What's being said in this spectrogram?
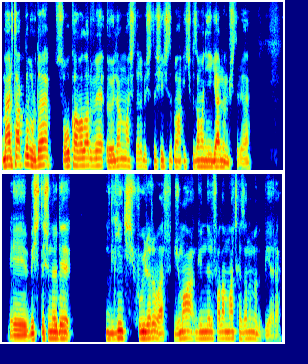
Mert haklı burada. Soğuk havalar ve öğlen maçları Beşiktaş'a hiç, hiçbir zaman iyi gelmemiştir ya. Ee, Beşiktaş'ın öyle ilginç huyları var. Cuma günleri falan maç kazanamıyorduk bir ara.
